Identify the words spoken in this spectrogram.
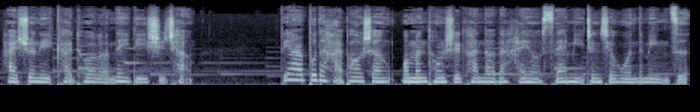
还顺利开拓了内地市场。第二部的海报上，我们同时看到的还有 Sammy 郑秀文的名字。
